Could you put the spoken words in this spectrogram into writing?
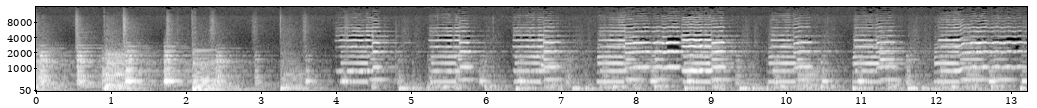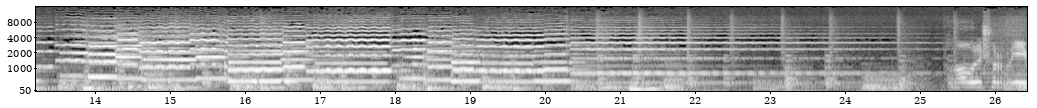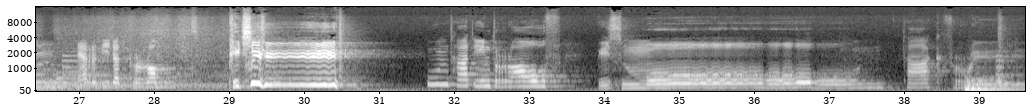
Schrimm erwidert prompt Pitschi und hat ihn drauf bis Montag früh.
